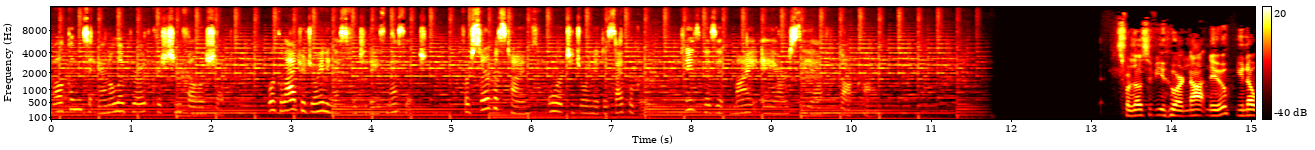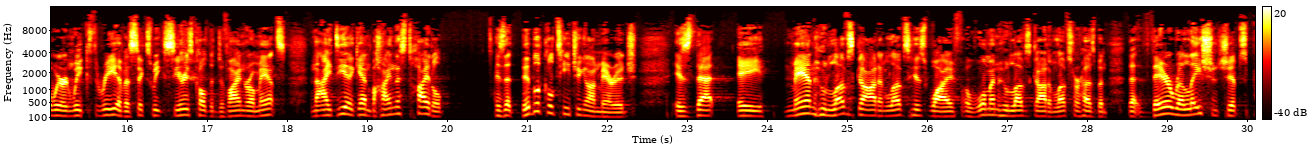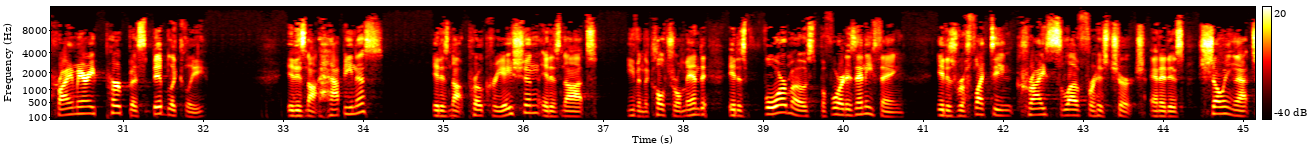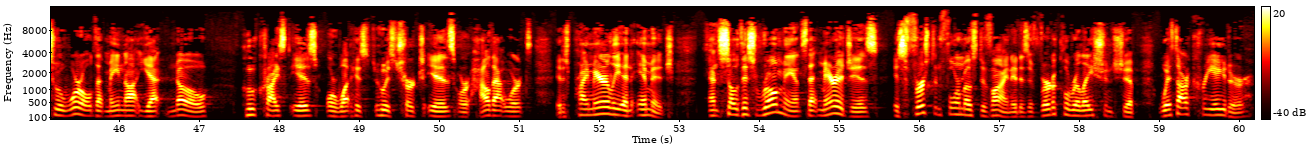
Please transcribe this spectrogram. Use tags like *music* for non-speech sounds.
Welcome to Antelope Road Christian Fellowship. We're glad you're joining us for today's message. For service times or to join a disciple group, please visit myarcf.com. For those of you who are not new, you know we're in week three of a six week series called The Divine Romance. And the idea, again, behind this title is that biblical teaching on marriage is that a man who loves God and loves his wife, a woman who loves God and loves her husband, that their relationship's primary purpose biblically, it is not happiness, it is not procreation, it is not even the cultural mandate. It is foremost, before it is anything, it is reflecting Christ's love for his church. And it is showing that to a world that may not yet know who Christ is or what his, who his church is or how that works. It is primarily an image. And so this romance that marriage is, is first and foremost divine. It is a vertical relationship with our Creator,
